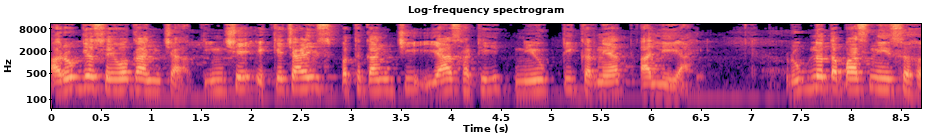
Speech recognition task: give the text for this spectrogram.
आरोग्य सेवकांच्या तीनशे एक्केचाळीस पथकांची यासाठी नियुक्ती करण्यात आली आहे. रुग्ण तपासणीसह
